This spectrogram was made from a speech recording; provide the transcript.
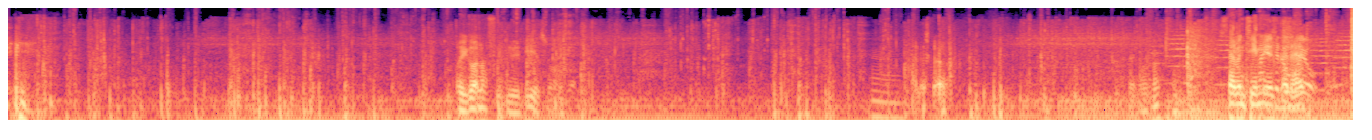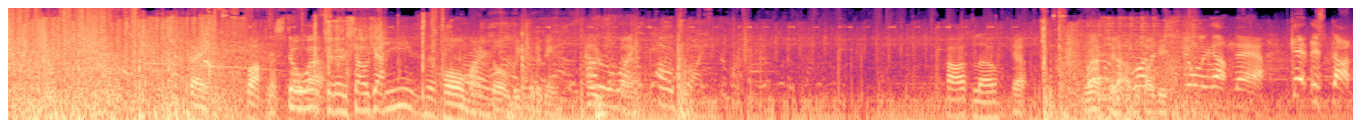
oh, you got enough for UAV as well. Hmm. Right, let's go. Wait, hold on. 17 meters dead the ahead. wheel. Thank fuck. There's still work to do, soldier. Jesus. Oh my god, we could have been. Out of the toast way. there. Hold right. Car's low. Yeah. We'll have to that other Deployment buggy. fueling up now. Get this done.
